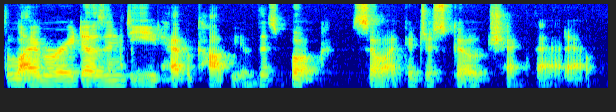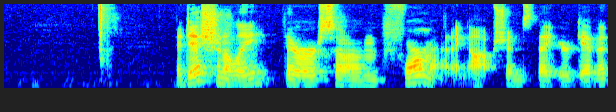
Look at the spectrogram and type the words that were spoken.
the library does indeed have a copy of this book, so I could just go check that out. Additionally, there are some formatting options that you're given.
